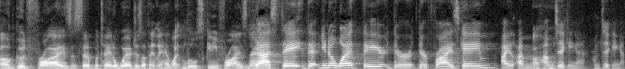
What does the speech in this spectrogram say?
uh, good fries instead of potato wedges. I think they have like little skinny fries now. Yes, they. they you know what? They their their fries game. I, I'm uh-huh. I'm digging it. I'm digging it.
